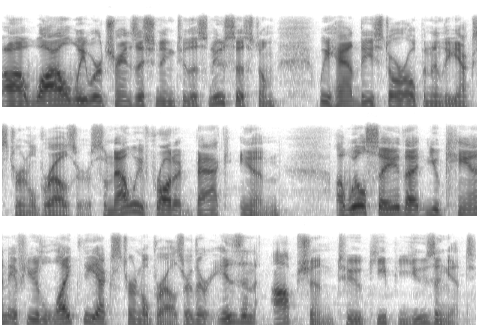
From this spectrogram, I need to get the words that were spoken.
uh, while we were transitioning to this new system, we had the store open in the external browser. So now we've brought it back in. I will say that you can, if you like the external browser, there is an option to keep using it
